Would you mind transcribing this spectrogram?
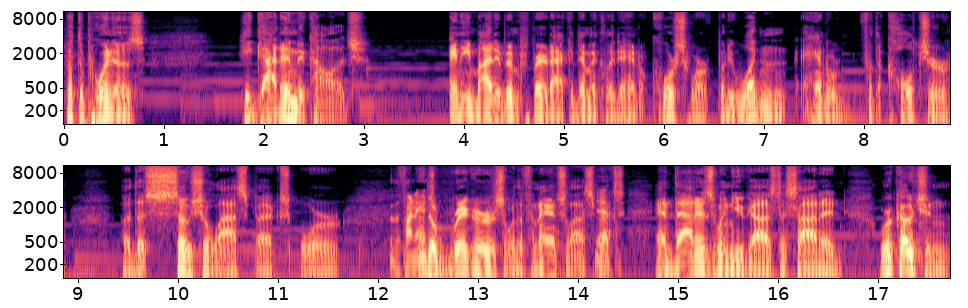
But the point is, he got into college, and he might have been prepared academically to handle coursework, but he wasn't handled for the culture, or the social aspects, or the financial, the rigors, or the financial aspects. Yeah. And that is when you guys decided we're coaching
